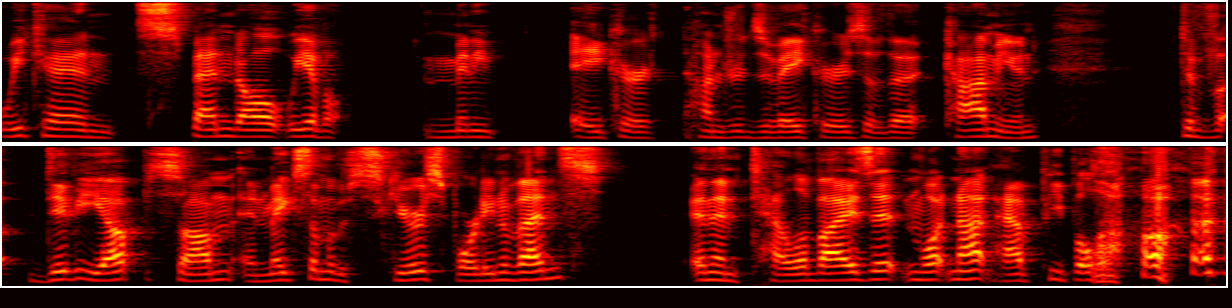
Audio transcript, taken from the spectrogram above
we can spend all. We have a many acre, hundreds of acres of the commune. Div- divvy up some and make some obscure sporting events, and then televise it and whatnot. Have people on.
